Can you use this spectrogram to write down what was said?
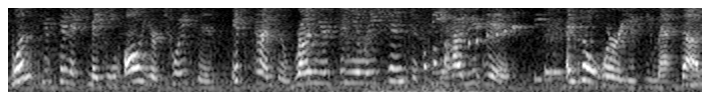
Once you finish making all your choices, it's time to run your simulation to see how you did. And don't worry if you mess up.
